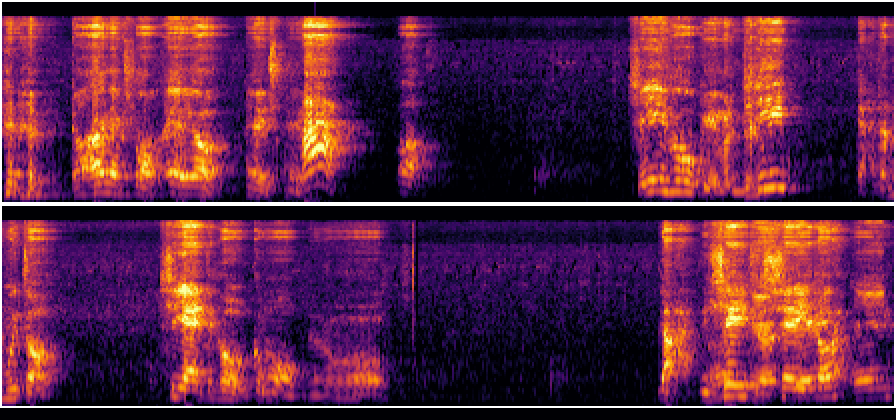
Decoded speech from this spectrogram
Kan eigenlijk van, hé hey, joh, hé, hey, hey. Ah! Wat? Zeven oké, maar drie? Ja, dat moet toch. Zie jij toch ook, kom op. Ja. Ja, die 7 Ja, is zeker. één, één.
